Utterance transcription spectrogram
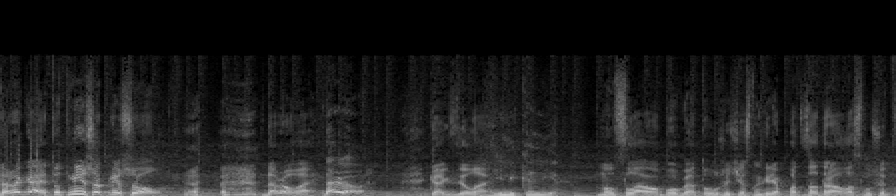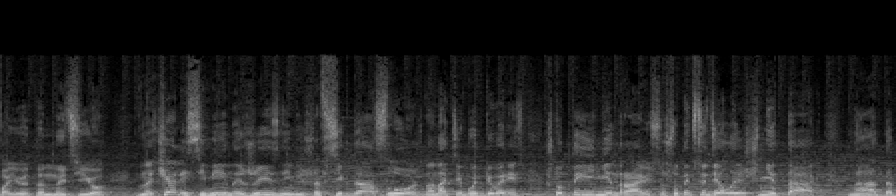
Дорогая, тут Миша пришел. Здорово. Здорово. Как дела? Великолепно. Ну, слава богу, а то уже, честно говоря, подзадрало слушать твое это нытье. В начале семейной жизни, Миша, всегда сложно. Она тебе будет говорить, что ты ей не нравишься, что ты все делаешь не так. Надо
